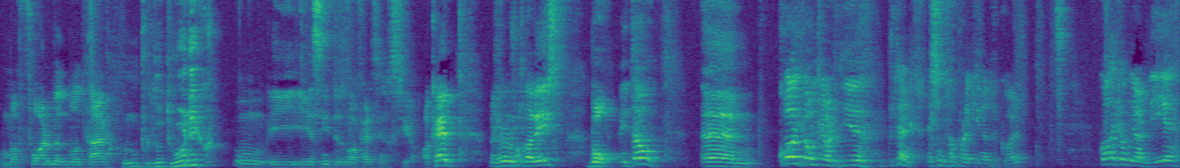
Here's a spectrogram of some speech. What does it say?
uma forma de montar um produto único um, e, e, assim tens uma oferta irresistível, ok? Mas vamos voltar a isto. Bom, então, um, qual é que é o melhor dia? Portanto, deixa-me só por aqui noutra cor. Qual é que é o melhor dia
